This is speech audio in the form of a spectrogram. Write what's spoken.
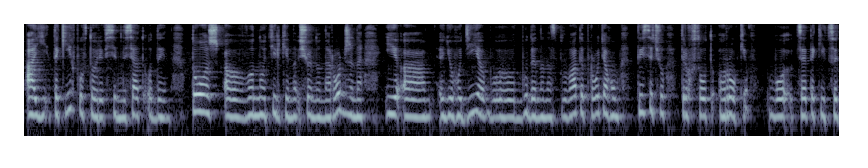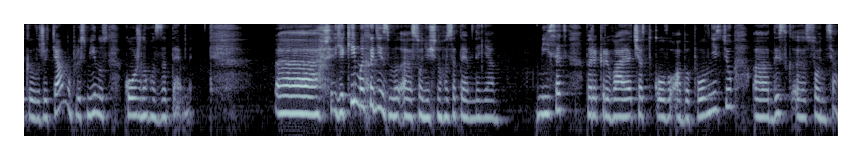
А таких повторів 71. Тож воно тільки щойно народжене, і його дія буде на нас впливати протягом 1300 років. Бо це такий цикл життя, ну плюс-мінус кожного з затемнень. Е, який механізм е, сонячного затемнення? Місяць перекриває частково або повністю е, диск е, сонця.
